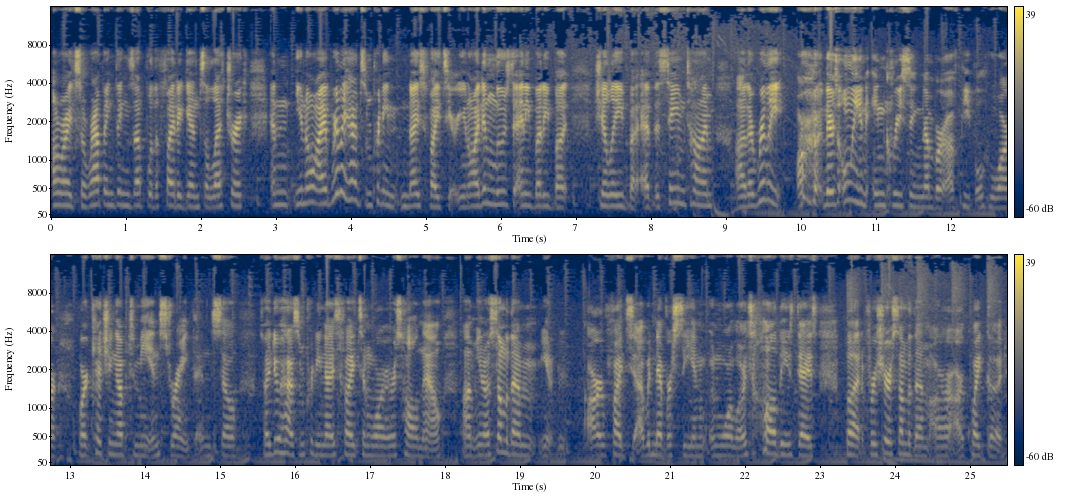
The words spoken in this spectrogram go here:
Alright, so wrapping things up with a fight against Electric, and, you know, I really had some pretty nice fights here. You know, I didn't lose to anybody but Chili, but at the same time, uh, there really are, there's only an increasing number of people who are, who are catching up to me in strength, and so, so I do have some pretty nice fights in Warriors Hall now. Um, you know, some of them, you know, are fights I would never see in, in Warlords Hall these days, but for sure some of them are, are quite good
